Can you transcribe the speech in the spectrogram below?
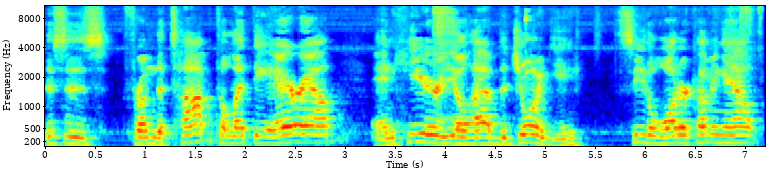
This is from the top to let the air out. And here you'll have the joint. You see the water coming out.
